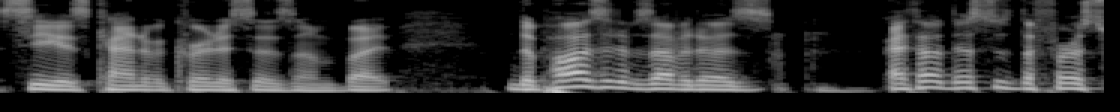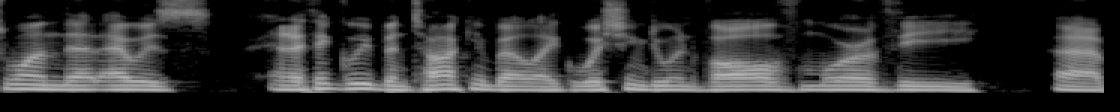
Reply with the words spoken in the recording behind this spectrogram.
see as kind of a criticism, but the positives of it is I thought this was the first one that I was, and I think we've been talking about like wishing to involve more of the uh,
